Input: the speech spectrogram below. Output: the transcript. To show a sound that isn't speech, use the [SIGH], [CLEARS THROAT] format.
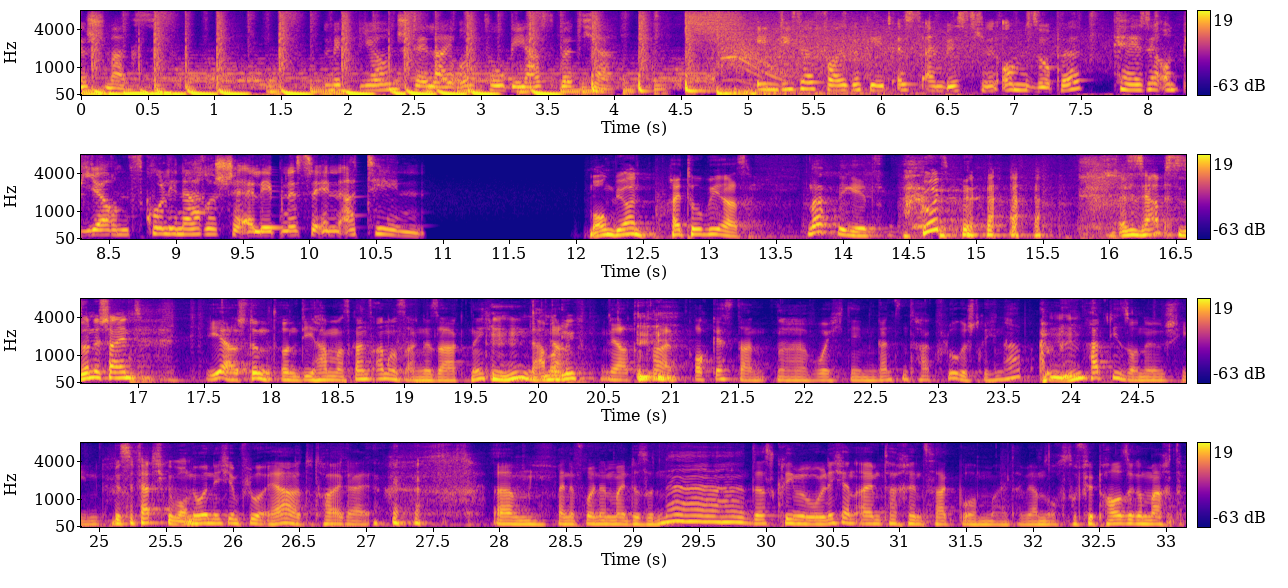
Geschmacks. Mit Björn Stellei und Tobias Böttcher. In dieser Folge geht es ein bisschen um Suppe, Käse und Björns kulinarische Erlebnisse in Athen. Morgen, Björn. Hi Tobias. Na, wie geht's? Gut. [LAUGHS] es ist Herbst, die Sonne scheint. Ja, stimmt. Und die haben was ganz anderes angesagt, nicht? Mhm, da haben wir ja, Glück. Ja, total. Auch gestern, äh, wo ich den ganzen Tag Flur gestrichen habe, hat die Sonne geschienen. Bist du fertig geworden? Nur nicht im Flur. Ja, total geil. [LAUGHS] ähm, meine Freundin meinte so, na, das kriegen wir wohl nicht an einem Tag hin. Zack, bumm, Alter. Wir haben noch so viel Pause gemacht.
